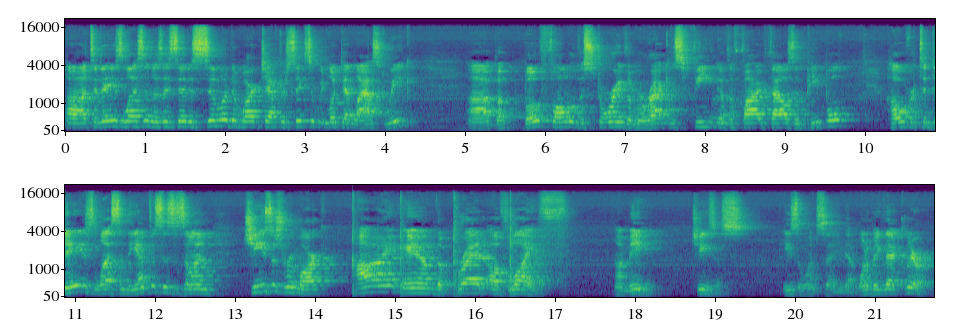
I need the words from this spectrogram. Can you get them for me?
Uh, today's lesson, as I said, is similar to Mark chapter 6 that we looked at last week. Uh, but both follow the story of the miraculous feeding of the 5,000 people. However, today's lesson, the emphasis is on Jesus' remark, I am the bread of life. Not me, Jesus. He's the one saying that. I want to make that clear.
